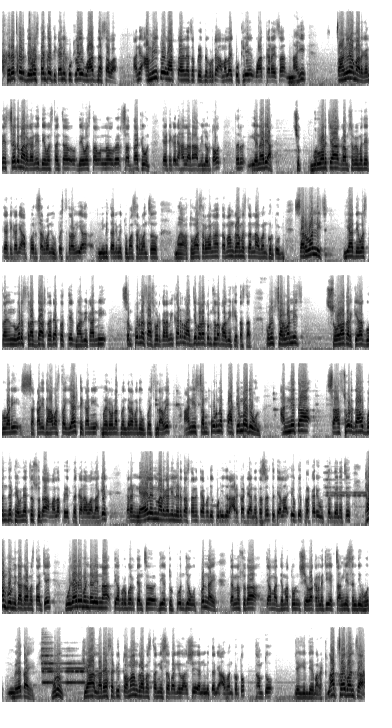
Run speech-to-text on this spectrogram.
खरं तर देवस्थानच्या ठिकाणी कुठलाही वाद नसावा. आणि आम्ही तो वाद टाळण्याचा प्रयत्न करतोय. आम्हाला कुठलाही वाद करायचा नाही. चांगल्या मार्गाने सदमार्गाने देवस्थानच्या देवस्थानावर श्रद्धा ठेवून त्या ठिकाणी हा लढा आम्ही लढतो आहोत. तर येणाऱ्या शुक- गुरुवारच्या ग्रामसभेमध्ये त्या ठिकाणी आपण सर्वांनी उपस्थित राहावी. या निमित्ताने मी तुम्हा सर्वांचं म- तुम्हा सर्वांना तमाम ग्रामस्थांना आवाहन करतो सर्वांनीच या देवस्थानांवर श्रद्धा असणाऱ्या प्रत्येक भाविकांनी संपूर्ण सासवडकरांनी कारण राज्यभरातून सुद्धा भाविक येत असतात. म्हणून सर्वांनीच सोळा तारखेला गुरुवारी सकाळी दहा वाजता याच ठिकाणी भैरवनाथ मंदिरामध्ये उपस्थित राहावे आणि संपूर्ण पाठिंबा देऊन अन्यथा सासवड गाव बंद ठेवण्याचा सुद्धा आम्हाला प्रयत्न करावा लागेल. कारण न्यायालयीन मार्गाने लढत असताना त्यामध्ये कोणी जर आडकाठी आणत असेल तर त्याला योग्य प्रकारे उत्तर देण्याचे ठाम भूमिका ग्रामस्थांचे पुजारी मंडळींना त्याबरोबर त्यांचं जे तुटपून जे उत्पन्न आहे त्यांना सुद्धा त्या माध्यमातून सेवा करण्याची एक चांगली संधी होत मिळत आहे. म्हणून या लढ्यासाठी तमाम ग्रामस्थांनी सहभागी व्हावे असे या निमित्ताने आवाहन करतो. थांबतो. जय हिंद जय महाराष्ट्र. नाथ साहेबांचा.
